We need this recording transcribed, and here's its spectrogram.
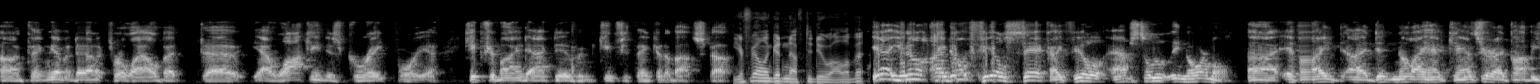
Uh, thing we haven't done it for a while, but uh, yeah, walking is great for you. Keeps your mind active and keeps you thinking about stuff. You're feeling good enough to do all of it. Yeah, you know, I don't feel sick. I feel absolutely normal. Uh, if I uh, didn't know I had cancer, I'd probably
